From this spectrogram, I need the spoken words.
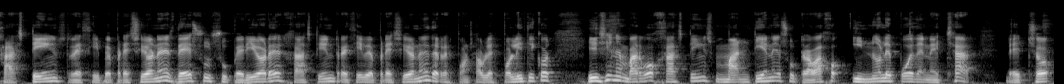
Hastings recibe presiones de sus superiores, Hastings recibe presiones de responsables políticos y sin embargo Hastings mantiene su trabajo y no le pueden echar. De hecho,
